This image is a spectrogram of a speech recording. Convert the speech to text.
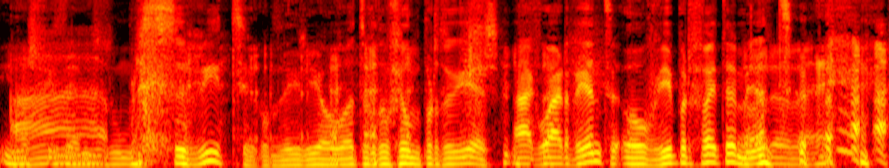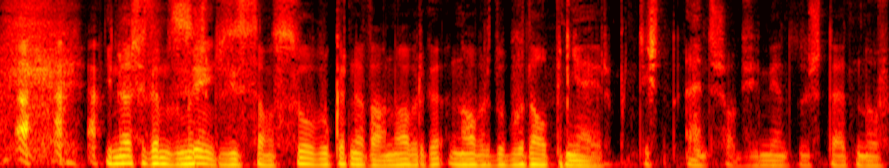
E nós ah, fizemos uma. Percebi-te, como diria o outro do filme português. Aguardente, ouvi perfeitamente. e nós fizemos uma Sim. exposição sobre o Carnaval nobre, nobre do Budal Pinheiro. Isto antes, obviamente, do Estado Novo.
